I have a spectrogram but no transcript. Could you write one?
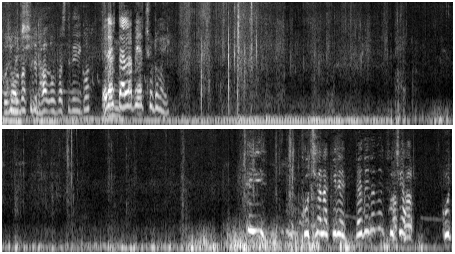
কচু ওই পাশ থেকে ঢাল ওই পাশ থেকে ই কর। এটা তেলাপিয়া ছোট ভাই এই কুচিয়া না কিরে দে দে দে কুচিয়া। কুচ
